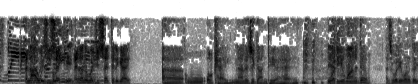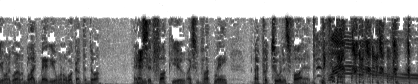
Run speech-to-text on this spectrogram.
is bleeding. In other I words, was you bleeding. Said, in other words, you said to the guy, uh, okay, now there's a gun to your head. What do you want to do? I said, what do you want to do? You want to go out in a black bag or you want to walk out the door? And, And- he said, fuck you. I said, fuck me. I put two in his forehead. Wow.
